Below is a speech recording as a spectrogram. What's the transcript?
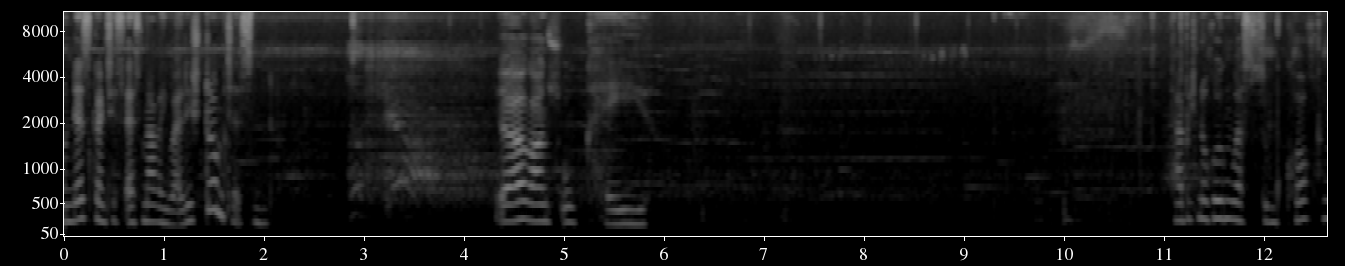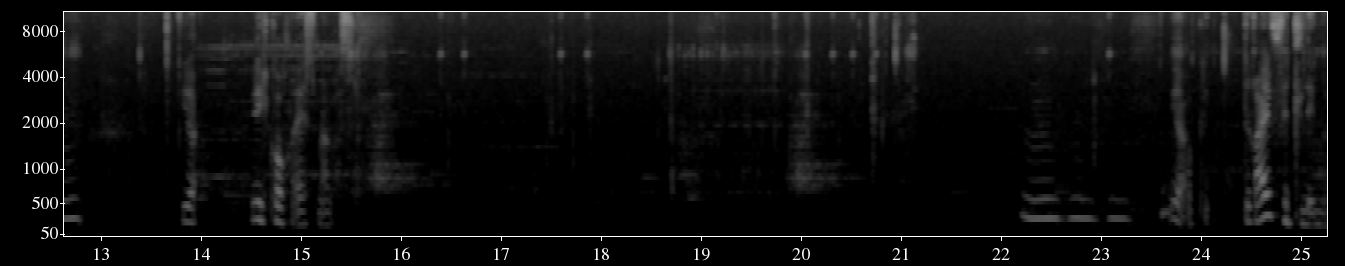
Und jetzt kann ich jetzt erstmal Rivali Sturm testen. Ja, ganz okay. Habe ich noch irgendwas zum Kochen? Ja, ich koche erstmal was. Mhm. Ja, okay. Drei Fittlinge.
